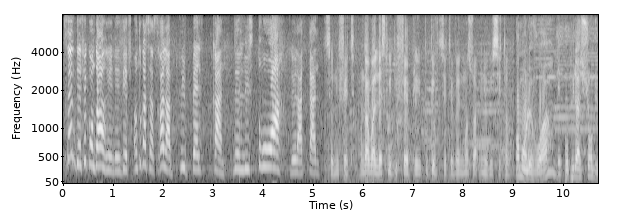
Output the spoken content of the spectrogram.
C'est un défi qu'on doit relever. En tout cas, ça sera la plus belle canne de l'histoire de la canne. C'est une fête. On doit avoir l'esprit du fair play pour que cet événement soit une réussite. Comme on le voit, les populations du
